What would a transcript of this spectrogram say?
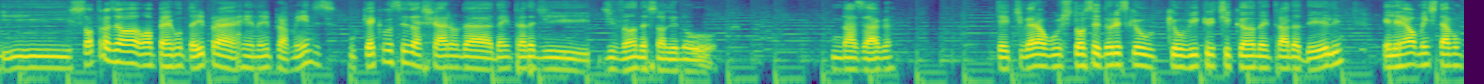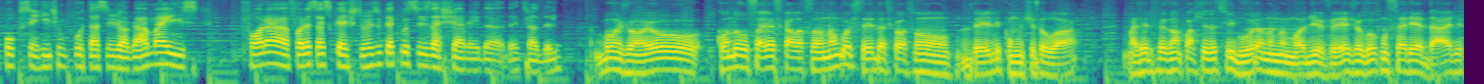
E só trazer uma, uma pergunta aí para Renan e para Mendes: o que é que vocês acharam da, da entrada de, de Wanderson ali no, na zaga? Tiveram alguns torcedores que eu, que eu vi criticando a entrada dele. Ele realmente estava um pouco sem ritmo por estar sem jogar, mas fora, fora essas questões, o que é que vocês acharam aí da, da entrada dele? Bom, João, eu quando saiu a escalação, não gostei da escalação dele como titular, mas ele fez uma partida segura no meu modo de ver, jogou com seriedade.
